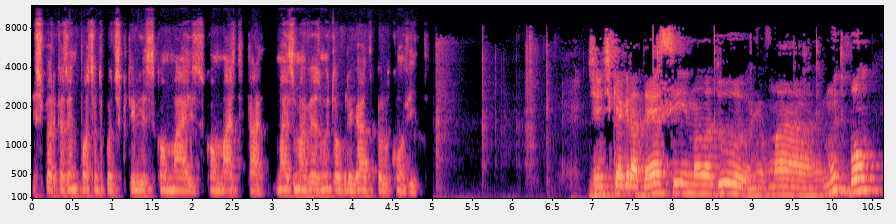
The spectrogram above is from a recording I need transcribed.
Espero que a gente possa depois discutir isso com mais, com mais detalhe. Mais uma vez, muito obrigado pelo convite. Gente que agradece, Maladu, é, uma, é muito bom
